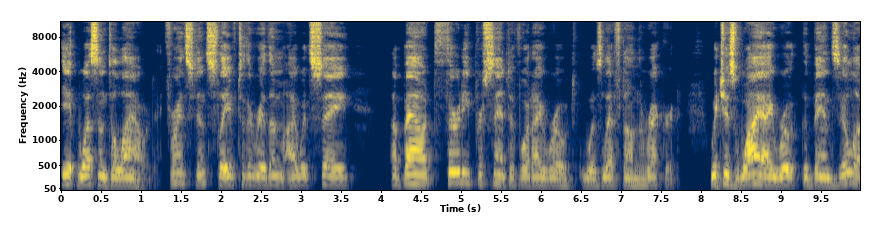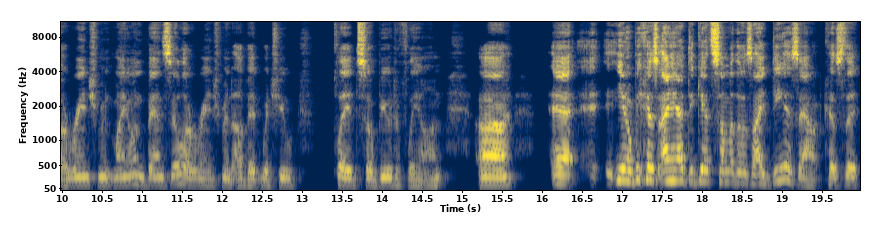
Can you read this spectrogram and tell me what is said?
it wasn't allowed. For instance, "Slave to the Rhythm," I would say about 30% of what I wrote was left on the record, which is why I wrote the Bandzilla arrangement, my own Bandzilla arrangement of it, which you played so beautifully on. Uh, uh, you know, because I had to get some of those ideas out because the,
